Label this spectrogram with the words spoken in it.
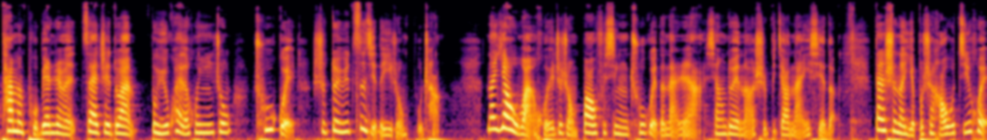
他们普遍认为，在这段不愉快的婚姻中，出轨是对于自己的一种补偿。那要挽回这种报复性出轨的男人啊，相对呢是比较难一些的。但是呢，也不是毫无机会，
